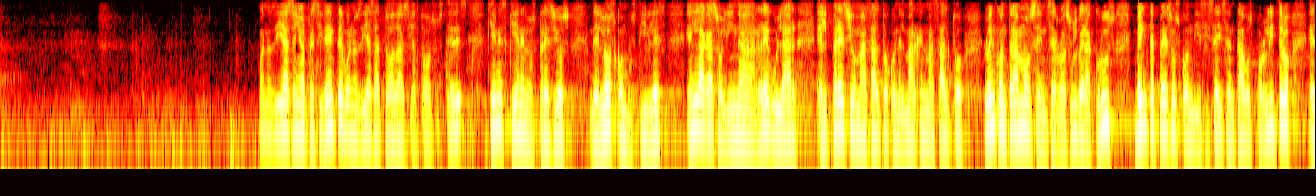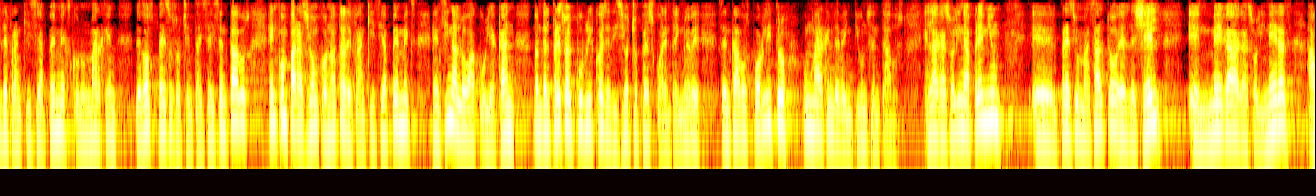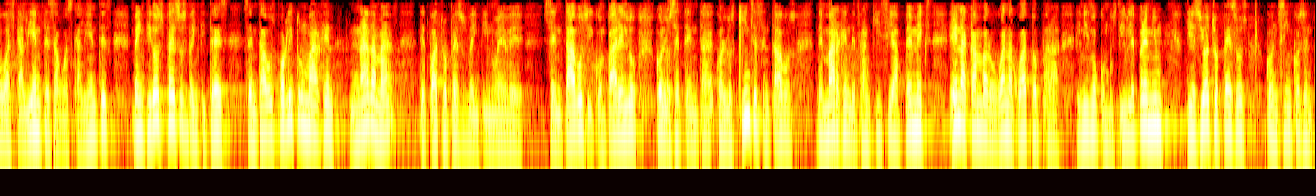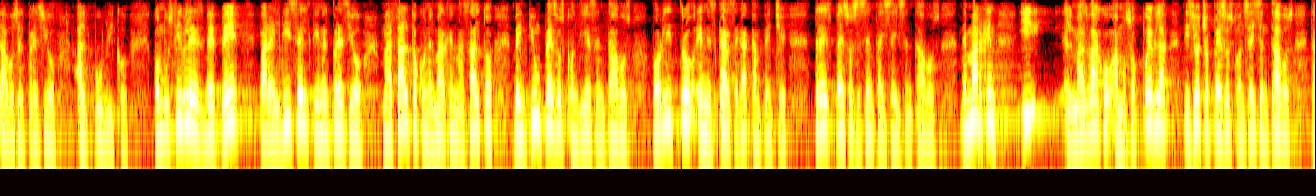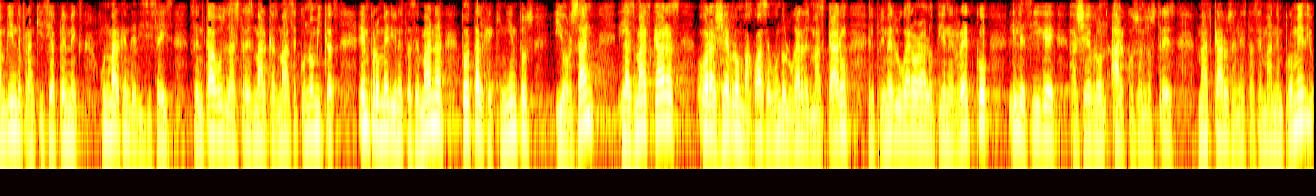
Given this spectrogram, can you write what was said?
Buenos días, señor presidente. Buenos días a todas y a todos ustedes. ¿Quiénes quieren los precios de los combustibles? En la gasolina regular, el precio más alto con el margen más alto lo encontramos en Cerro Azul, Veracruz, 20 pesos con 16 centavos por litro. Es de franquicia Pemex con un margen de 2 pesos 86 centavos, en comparación con otra de franquicia Pemex en Sinaloa, Culiacán, donde el precio al público es de 18 pesos 49 centavos por litro, un margen de 21 centavos. En la gasolina premium, el precio más alto es de Shell, en mega gasolineras, Aguascalientes, Aguascalientes, 22 pesos 23 centavos por litro, un margen nada más de 4 pesos 29 centavos y compárenlo con los 70, con los 15 centavos de margen de franquicia Pemex en Acámbaro, Guanajuato para el mismo combustible premium, 18 pesos con cinco centavos el precio al público. Combustibles BP para el diésel tiene el precio más alto con el margen más alto, 21 pesos con 10 centavos por litro en Escárcega, Campeche, 3 pesos 66 centavos de margen y el más bajo, Amozoc Puebla, 18 pesos con 6 centavos, también de franquicia Pemex, un margen de 16 centavos, las tres marcas más económicas en promedio en esta semana, Total G500 y Orsan, las más caras, ahora Chevron bajó a segundo lugar del más caro, el primer lugar ahora lo tiene Redco y le sigue a Chevron Arco, son los tres más caros en esta semana en promedio.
